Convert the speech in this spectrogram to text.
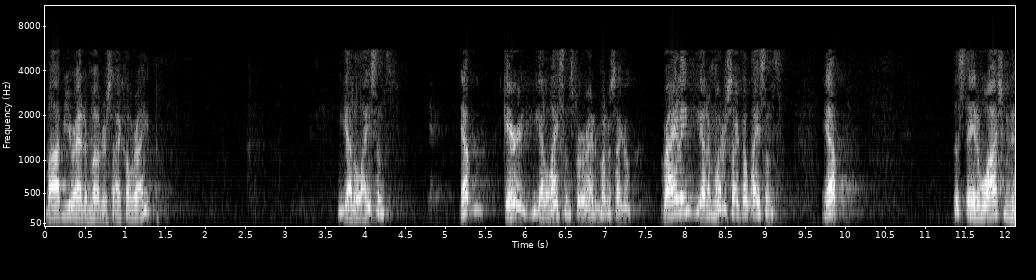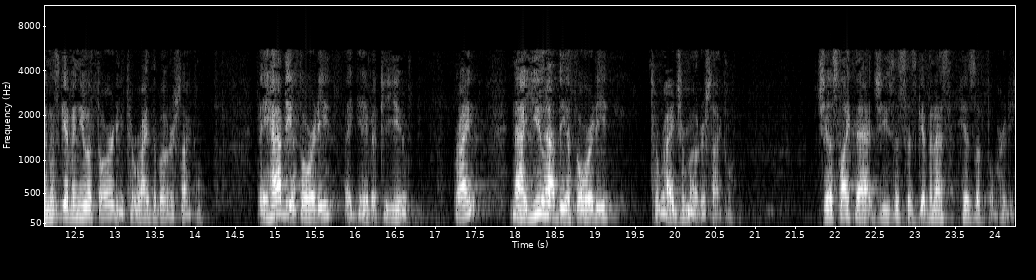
Bob, you ride a motorcycle, right? You got a license? Yep. yep. Gary, you got a license for ride a motorcycle? Riley, you got a motorcycle license? Yep. The state of Washington has given you authority to ride the motorcycle. They have the authority, they gave it to you. Right? Now you have the authority to ride your motorcycle. Just like that, Jesus has given us his authority.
